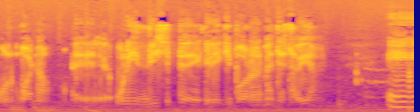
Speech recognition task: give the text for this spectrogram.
un, bueno, eh, un indicio de que el equipo realmente está bien. Eh,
